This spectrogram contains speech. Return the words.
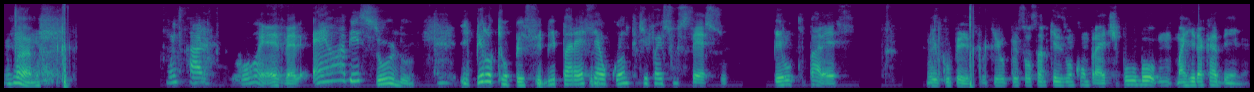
Mano. Muito caro. Pô, é, velho. É um absurdo. E pelo que eu percebi, parece é o quanto que faz sucesso pelo que parece. Meio com o preço, porque o pessoal sabe que eles vão comprar. É tipo o My Hero Academia.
